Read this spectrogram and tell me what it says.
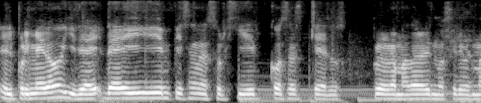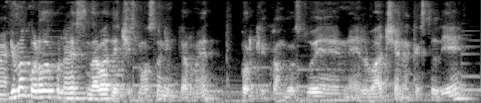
el primero y de, de ahí empiezan a surgir cosas que los programadores nos sirven más. Yo me acuerdo que una vez andaba de chismoso en internet, porque cuando estuve en el batch en el que estudié,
